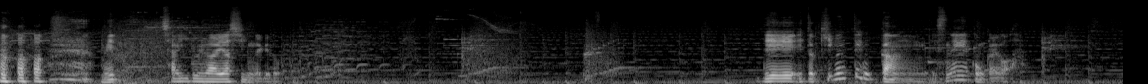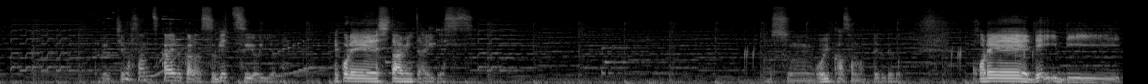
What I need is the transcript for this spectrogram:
めっちゃいろいろ怪しいんだけど。で、えっと、気分転換ですね、今回は。イチロさん使えるからすげえ強いよね。で、これ、下みたいです。すんごい重なってるけど。これ、レイリー、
